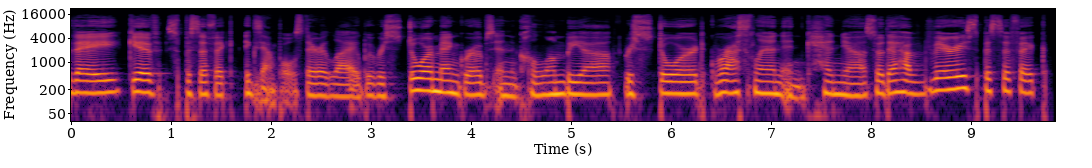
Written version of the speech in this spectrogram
they give specific examples. They're like, we restore mangroves in Colombia, restored grassland in Kenya. So they have very specific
